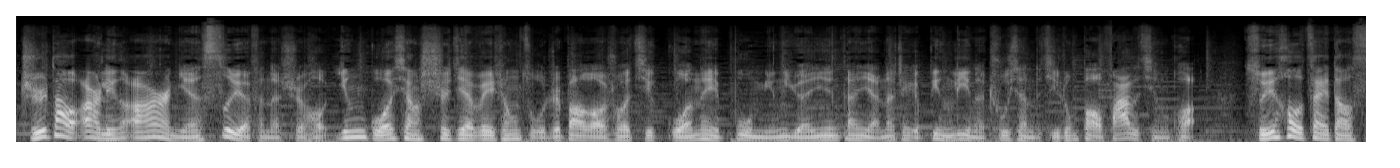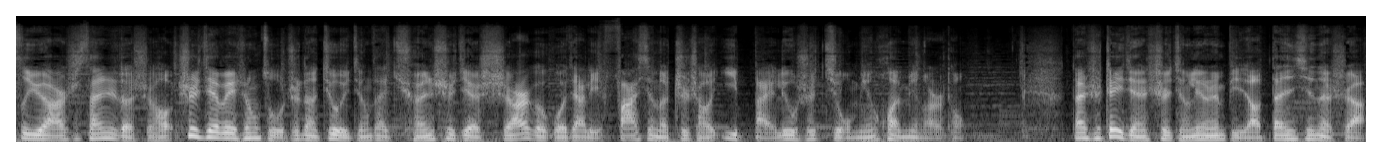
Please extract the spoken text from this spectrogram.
直到二零二二年四月份的时候，英国向世界卫生组织报告说，其国内不明原因肝炎的这个病例呢出现了集中爆发的情况。随后再到四月二十三日的时候，世界卫生组织呢就已经在全世界十二个国家里发现了至少一百六十九名患病儿童。但是这件事情令人比较担心的是啊，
